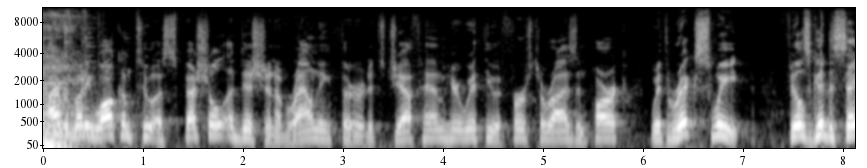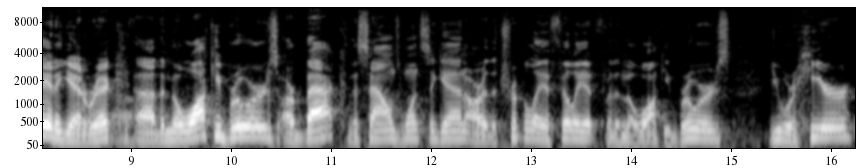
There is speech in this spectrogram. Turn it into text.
Hi, everybody. Welcome to a special edition of Rounding Third. It's Jeff Hem here with you at First Horizon Park with Rick Sweet. Feels good to say it again, Rick. Uh, the Milwaukee Brewers are back. The Sounds, once again, are the AAA affiliate for the Milwaukee Brewers. You were here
